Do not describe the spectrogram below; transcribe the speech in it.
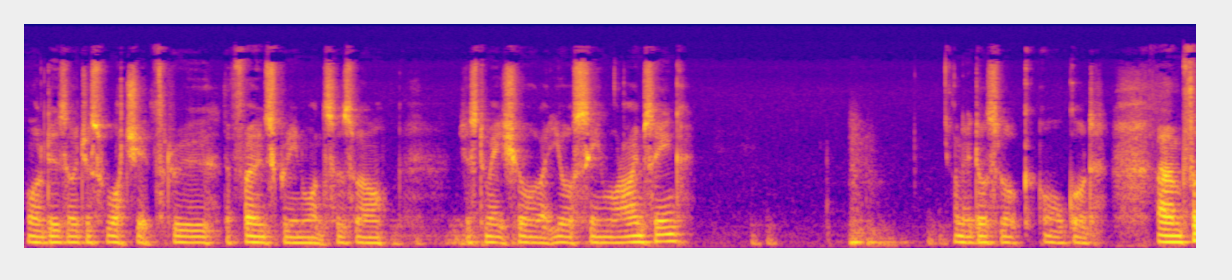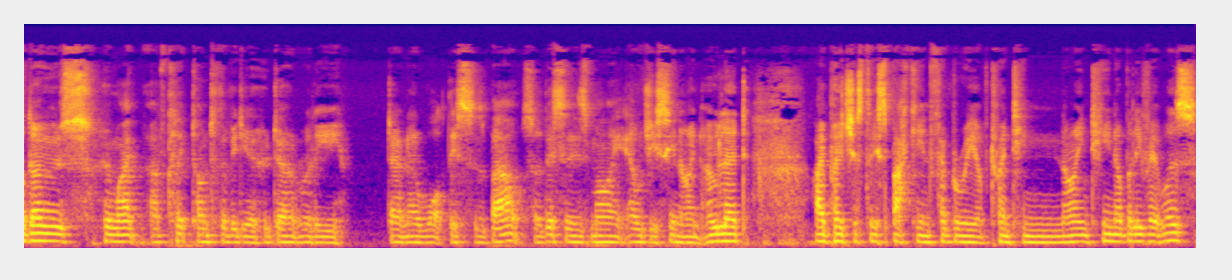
What I'll do is I'll just watch it through the phone screen once as well just to make sure that you're seeing what I'm seeing. And it does look all good. Um, for those who might have clicked onto the video who don't really don't know what this is about so this is my LG C9 OLED I purchased this back in February of 2019 I believe it was.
